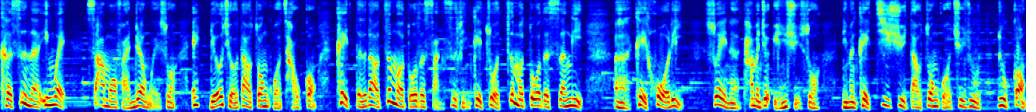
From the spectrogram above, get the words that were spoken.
可是呢，因为萨摩藩认为说，哎，琉球到中国朝贡可以得到这么多的赏赐品，可以做这么多的生意，呃，可以获利，所以呢，他们就允许说，你们可以继续到中国去入入贡，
